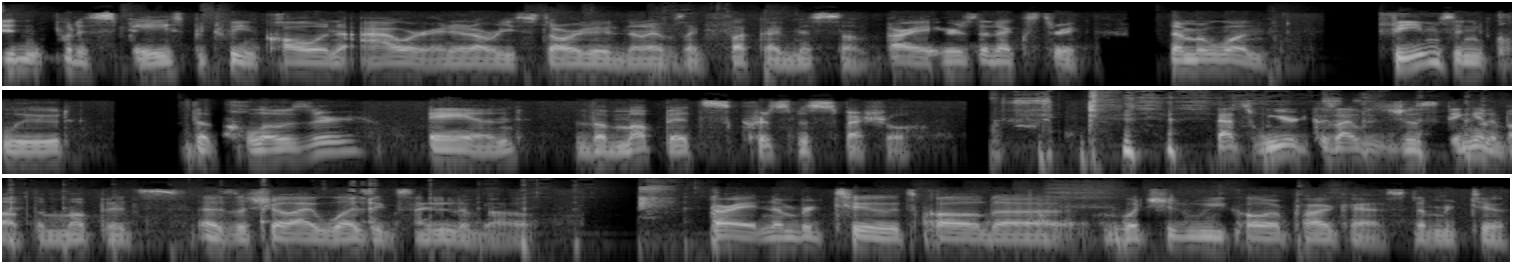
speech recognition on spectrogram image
didn't put a space between call and hour, and it already started, and then I was like, fuck, I missed some. All right, here's the next three. Number one, themes include the closer and the Muppets Christmas special. That's weird because I was just thinking about the Muppets as a show I was excited about. All right, number two, it's called uh, What Should We Call Our Podcast? Number two.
